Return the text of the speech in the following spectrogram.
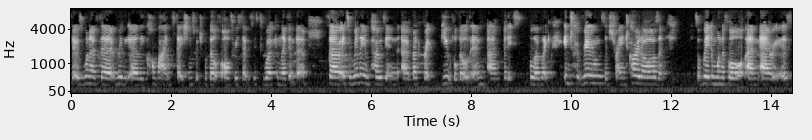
So it was one of the really early combined stations which were built for all three services to work and live in them. So it's a really imposing uh, red brick, beautiful building, um, but it's full of like intricate rooms and strange corridors and sort of weird and wonderful um, areas.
